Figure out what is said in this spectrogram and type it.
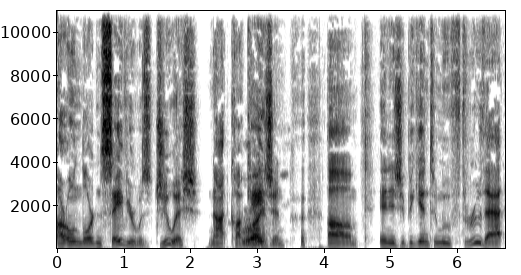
Our own Lord and Savior was Jewish, not Caucasian. Right. um, and as you begin to move through that,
